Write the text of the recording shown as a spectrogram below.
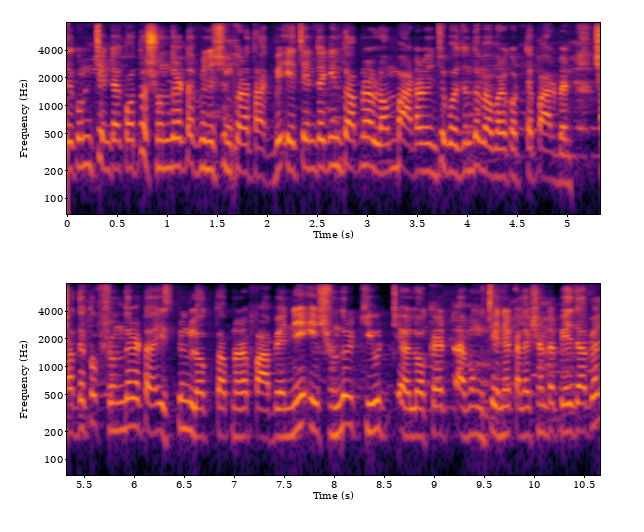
দেখুন চেনটা কত সুন্দর একটা ফিনিশিং করা থাকবে। এই চেনটা কিন্তু আপনারা লম্বা আঠারো ইঞ্চি পর্যন্ত ব্যবহার করতে পারবেন। সাথে খুব সুন্দর একটা স্প্রিং লক তো আপনারা পাবেন এই সুন্দর কিউট লকেট এবং চেনের কালেকশনটা পেয়ে যাবেন।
